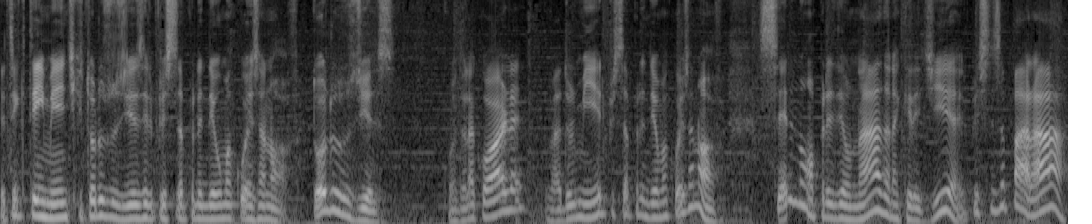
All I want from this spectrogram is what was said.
ele tem que ter em mente que todos os dias ele precisa aprender uma coisa nova. Todos os dias. Quando ele acorda, vai dormir, ele precisa aprender uma coisa nova. Se ele não aprendeu nada naquele dia, ele precisa parar,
